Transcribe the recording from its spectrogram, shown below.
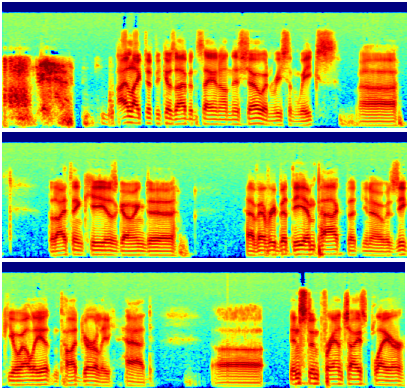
I liked it because I've been saying on this show in recent weeks uh, that I think he is going to have every bit the impact that you know Ezekiel Elliott and Todd Gurley had. Uh, instant franchise player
